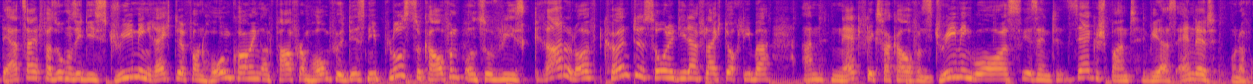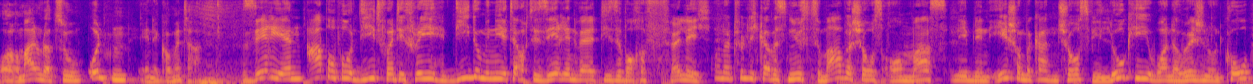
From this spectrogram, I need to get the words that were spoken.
Derzeit versuchen sie die Streaming-Rechte von Homecoming und Far From Home für Disney Plus zu kaufen und so wie es gerade läuft, könnte Sony die dann vielleicht doch lieber an Netflix verkaufen. Streaming Wars, wir sind sehr gespannt, wie das endet und auf eure Meinung dazu unten in den Kommentaren. Serien. Apropos D23, die dominierte auch die Serienwelt diese Woche völlig. Und natürlich gab es News zu Marvel-Shows en masse. Neben den eh schon bekannten Shows wie Loki, Wonder Vision und Co.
